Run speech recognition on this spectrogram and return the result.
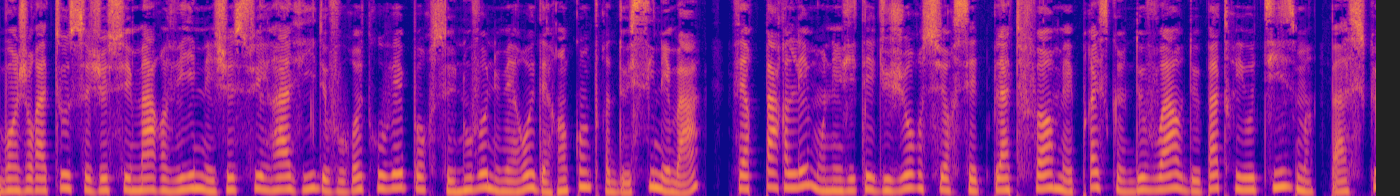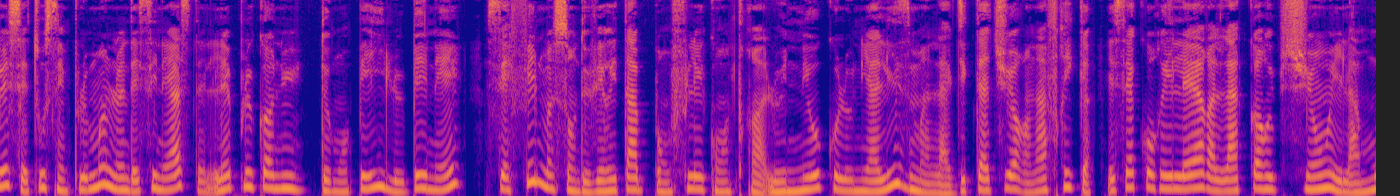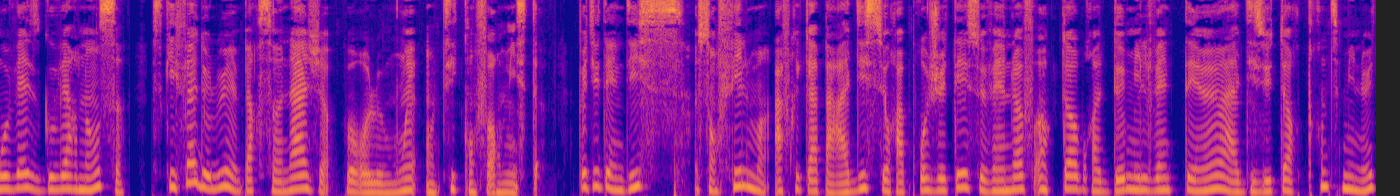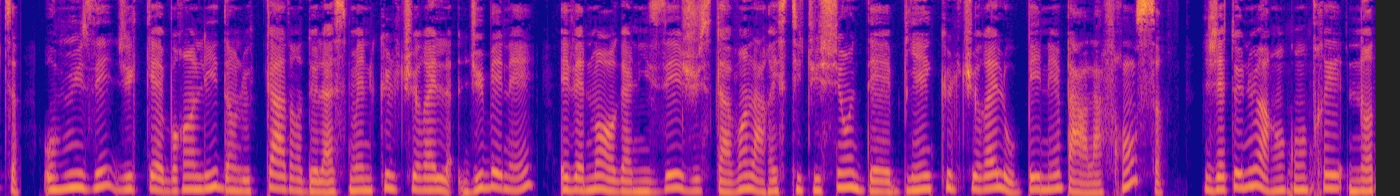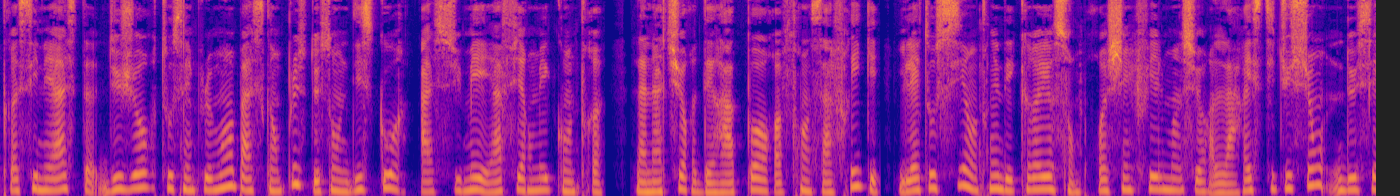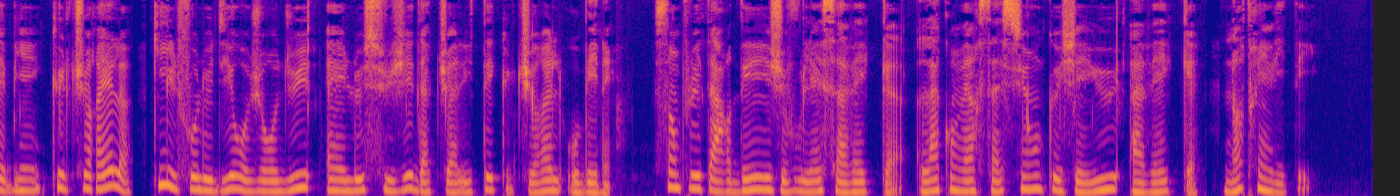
Bonjour à tous, je suis Marvin et je suis ravie de vous retrouver pour ce nouveau numéro des rencontres de cinéma. Faire parler mon invité du jour sur cette plateforme est presque un devoir de patriotisme parce que c'est tout simplement l'un des cinéastes les plus connus de mon pays, le Bénin. Ses films sont de véritables pamphlets contre le néocolonialisme, la dictature en Afrique et ses corrélaires, la corruption et la mauvaise gouvernance ce qui fait de lui un personnage pour le moins anticonformiste. Petit indice, son film Africa Paradis sera projeté ce 29 octobre 2021 à 18h30 minutes au musée du Quai Branly dans le cadre de la semaine culturelle du Bénin, événement organisé juste avant la restitution des biens culturels au Bénin par la France j'ai tenu à rencontrer notre cinéaste du jour tout simplement parce qu'en plus de son discours assumé et affirmé contre la nature des rapports France-Afrique, il est aussi en train d'écrire son prochain film sur la restitution de ces biens culturels qui, il faut le dire aujourd'hui, est le sujet d'actualité culturelle au Bénin. Sans plus tarder, je vous laisse avec la conversation que j'ai eue avec notre invité.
